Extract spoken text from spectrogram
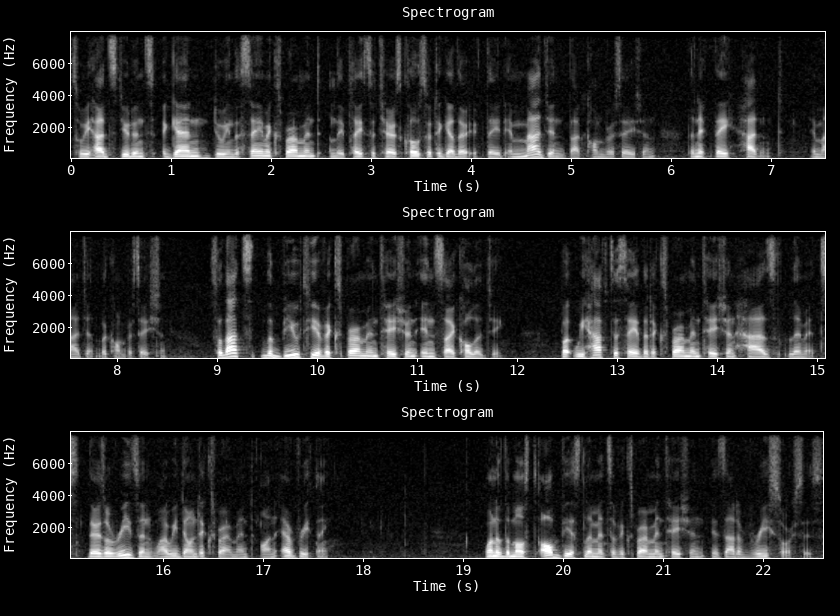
So we had students, again, doing the same experiment, and they placed the chairs closer together if they'd imagined that conversation than if they hadn't imagined the conversation. So that's the beauty of experimentation in psychology. But we have to say that experimentation has limits. There's a reason why we don't experiment on everything. One of the most obvious limits of experimentation is that of resources.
